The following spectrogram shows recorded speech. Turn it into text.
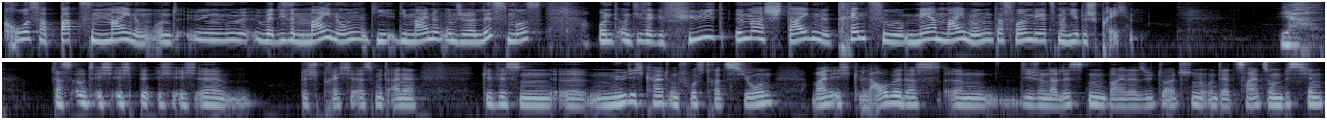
großer Batzen Meinung. Und über, über diese Meinung, die, die Meinung im Journalismus und, und dieser gefühlt immer steigende Trend zu mehr Meinung, das wollen wir jetzt mal hier besprechen. Ja, das und ich, ich, ich, ich äh, bespreche es mit einer gewissen äh, Müdigkeit und Frustration, weil ich glaube, dass ähm, die Journalisten bei der Süddeutschen und der Zeit so ein bisschen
